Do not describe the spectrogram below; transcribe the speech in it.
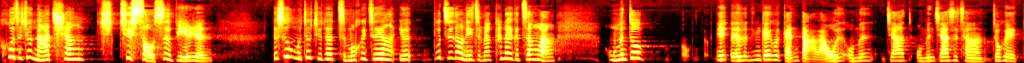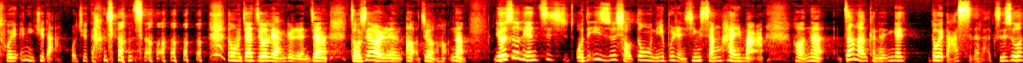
或者就拿枪去去扫射别人，有时候我们就觉得怎么会这样？有不知道你怎么样看到一个蟑螂，我们都。呃呃，应该会敢打啦。我我们家我们家是常常都会推，哎，你去打，我去打这样子。那我们家只有两个人，这样总是要有人啊，就好。那有的时候连自己，我的意思说，小动物你也不忍心伤害嘛。好，那蟑螂可能应该都会打死的啦。只是说，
